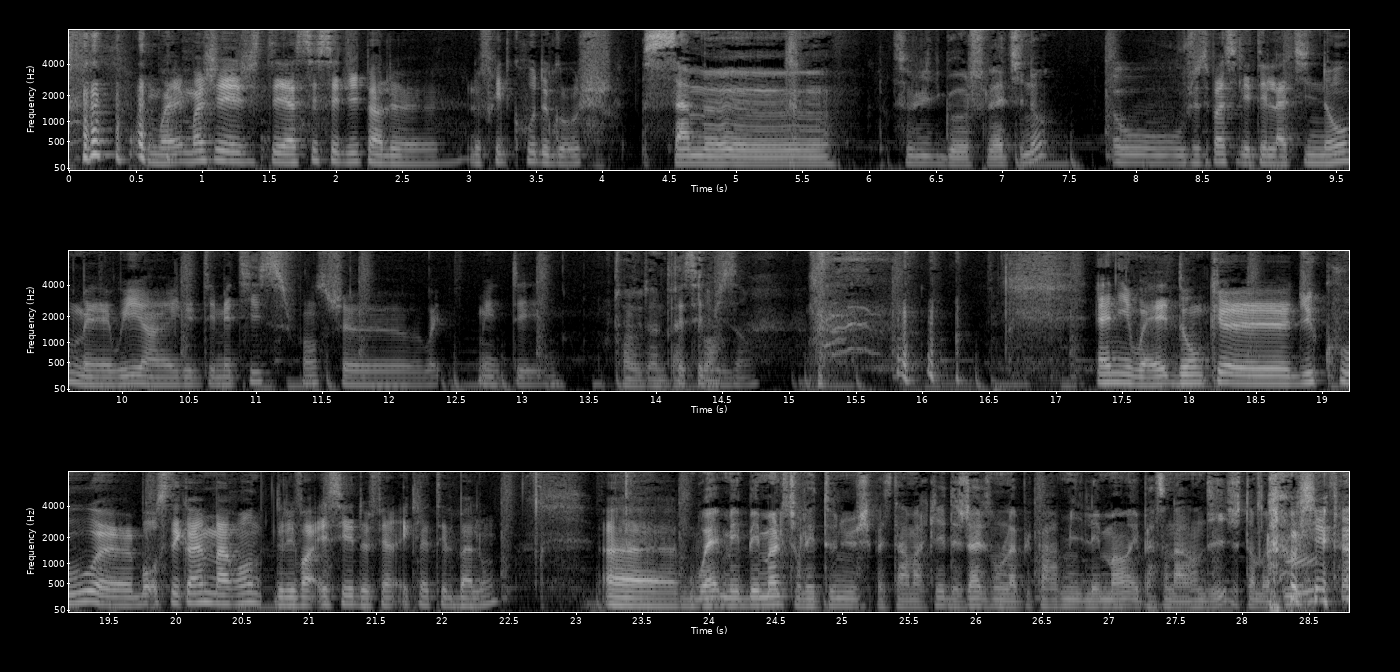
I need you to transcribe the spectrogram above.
ouais, moi j'étais assez séduit par le, le free crew de gauche. Ça me. Celui de gauche, le latino? Ou je sais pas s'il était latino, mais oui, hein, il était métis, je pense. Je... Oui, mais il était Ça vous donne pas très séduisant. anyway, donc euh, du coup, euh, bon, c'était quand même marrant de les voir essayer de faire éclater le ballon. Euh, Ouais, mais bémol sur les tenues. Je sais pas si t'as remarqué. Déjà, elles ont la plupart mis les mains et personne n'a rien dit. J'étais en mode. "Hmm,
